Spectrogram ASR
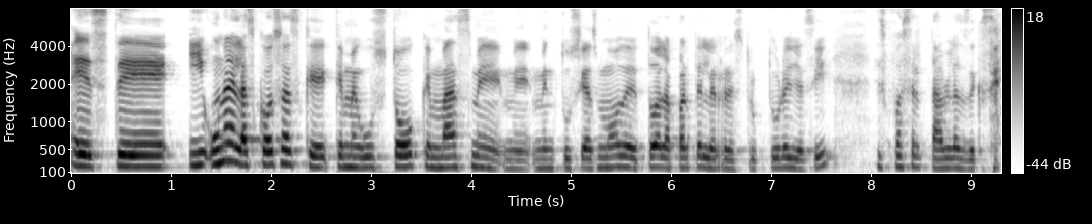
Este, y una de las cosas que, que me gustó, que más me, me, me, entusiasmó de toda la parte de la reestructura y así, es fue hacer tablas de Excel.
